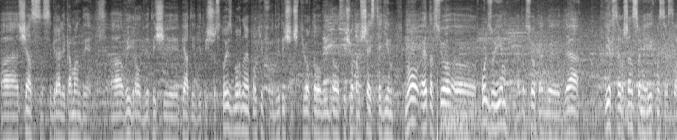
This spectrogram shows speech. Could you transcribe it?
Э, сейчас сыграли команды, э, выиграл 2005-2006 сборная против 2004 выиграл с счетом 6-1. Но это все в пользу им, это все как бы для их совершенствования, их мастерства.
